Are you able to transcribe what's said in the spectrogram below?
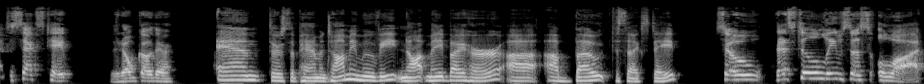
It's a sex tape. We don't go there. And there's the Pam and Tommy movie, not made by her, uh, about the sex tape. So that still leaves us a lot.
